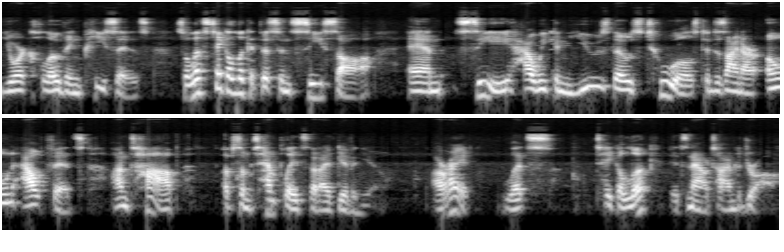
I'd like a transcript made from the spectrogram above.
your clothing pieces. So let's take a look at this in Seesaw and see how we can use those tools to design our own outfits on top of some templates that I've given you. All right, let's take a look. It's now time to draw.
